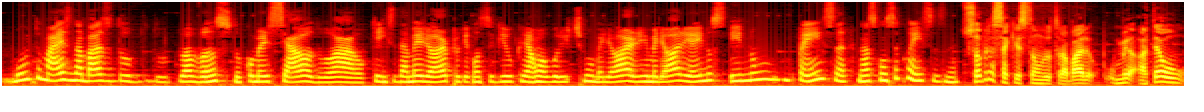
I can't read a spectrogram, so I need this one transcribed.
muito mais na base do, do, do avanço do comercial, do ah, quem se dá melhor porque conseguiu criar um algoritmo melhor e melhor, e aí nos, e não pensa nas consequências, né? Sobre essa questão do trabalho, o meu- até o-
